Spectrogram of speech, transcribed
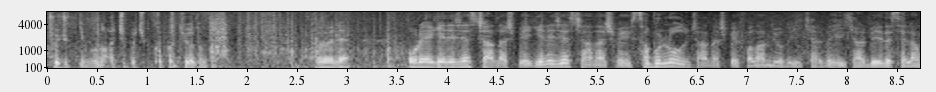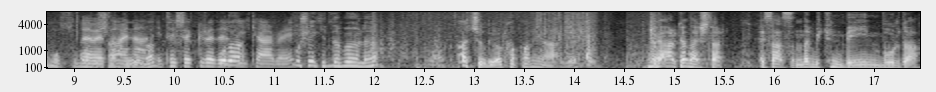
çocuk gibi bunu açıp açıp kapatıyordum. Böyle. Oraya geleceğiz Çağdaş Bey. Geleceğiz Çağdaş Bey. Sabırlı olun Çağdaş Bey falan diyordu İlker Bey. İlker Bey'e de selam olsun. bu arada Evet aynen. Teşekkür Bu ederiz da İlker Bey. Bu şekilde böyle açılıyor, kapanıyor abi. Ve arkadaşlar esasında bütün beyin burada.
